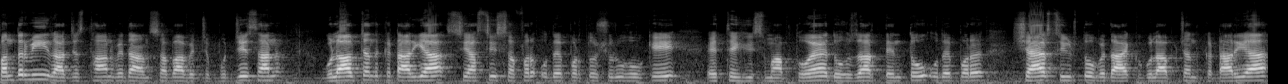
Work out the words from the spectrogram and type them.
15ਵੀਂ ਰਾਜਸਥਾਨ ਵਿਧਾਨ ਸਭਾ ਵਿੱਚ ਪੁੱਜੇ ਸਨ। ਗੁਲਾਬ ਚੰਦ ਕਟਾਰੀਆ ਸਿਆਸੀ ਸਫ਼ਰ ਉਦੈਪੁਰ ਤੋਂ ਸ਼ੁਰੂ ਹੋ ਕੇ ਇੱਥੇ ਹੀ ਸਮਾਪਤ ਹੋਇਆ। ਹੈ। 2003 ਤੋਂ ਉਦੈਪੁਰ ਸ਼ਹਿਰ ਸੀਟ ਤੋਂ ਵਿਧਾਇਕ ਗੁਲਾਬ ਚੰਦ ਕਟਾਰੀਆ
